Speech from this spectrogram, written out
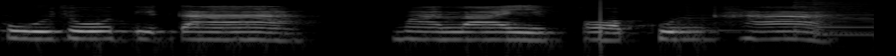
ครูโชติกา มาลัยขอบคุณค่ะ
